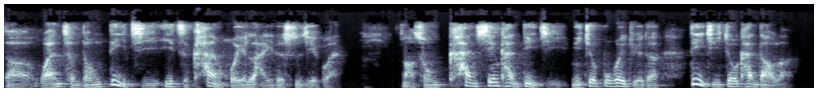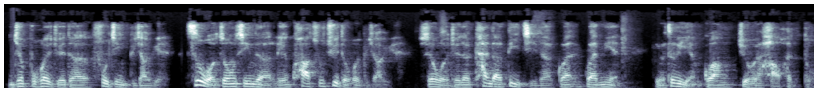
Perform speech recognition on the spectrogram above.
呃完成从地级一直看回来的世界观啊，从看先看地级，你就不会觉得地级都看到了，你就不会觉得附近比较远，自我中心的连跨出去都会比较远。所以我觉得看到地级的观观念，有这个眼光就会好很多。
